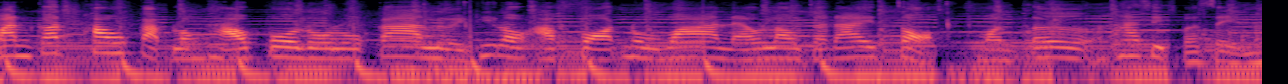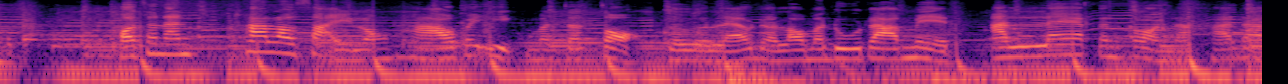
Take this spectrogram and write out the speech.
มันก็เท่ากับรองเท้าโปโลโลกาเลยที่เราอัพฟอร์ดโนวาแล้วเราจะได้เจาะมอนเตอร์ 50%เพราะฉะนั้นถ้าเราใส่รองเท้าไปอีกมันจะเจาะเกินแล้ว เดี๋ยวเรามาดูดาเมจอันแรกกันก่อนนะคะดา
